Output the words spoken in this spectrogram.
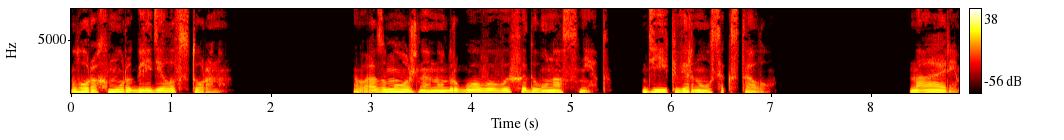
Лора хмуро глядела в сторону. «Возможно, но другого выхода у нас нет». Дик вернулся к столу. «Нари,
